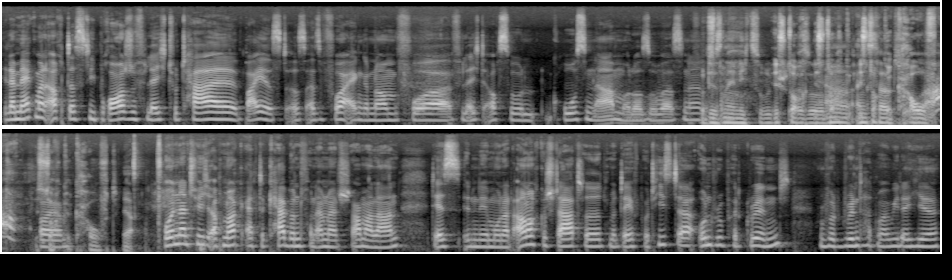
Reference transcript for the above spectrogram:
Ja, da merkt man auch, dass die Branche vielleicht total biased ist, also voreingenommen vor vielleicht auch so großen Namen oder sowas. Ne? Und Disney nicht zurück. ist doch, also, ist ne, doch, ist Angst doch hat. gekauft. Ist voll. doch gekauft. Ja. Und natürlich auch Knock at the Cabin von M. Night Shyamalan. Der ist in dem Monat auch noch gestartet mit Dave Bautista und Rupert Grint. Rupert Grint hat mal wieder hier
